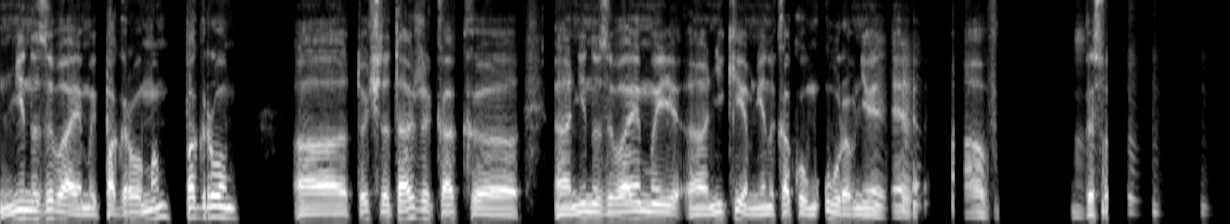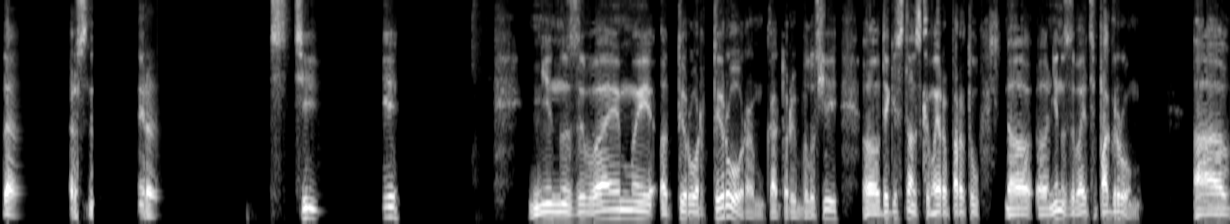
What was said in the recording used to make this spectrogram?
не называемый погромом погром, а, точно так же, как а, не называемый а, никем, ни на каком уровне а, в государственной России не называемый террор террором, который был в дагестанском аэропорту, не называется погром, а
